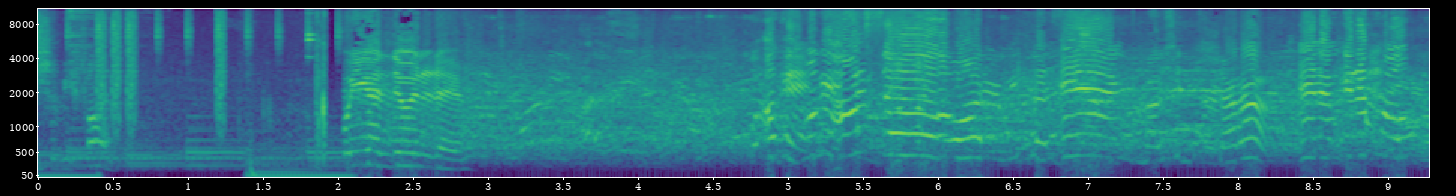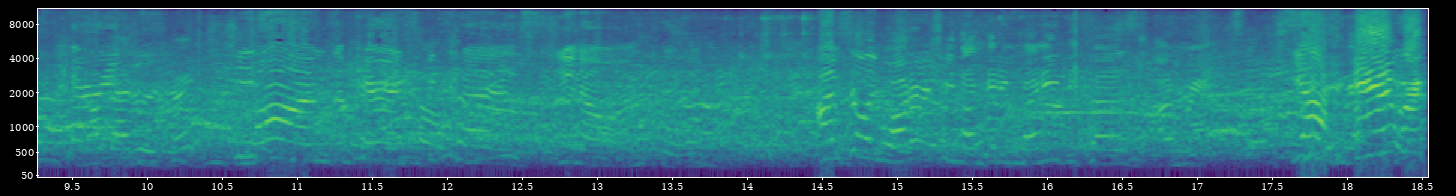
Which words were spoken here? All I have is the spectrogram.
should be fun. What are you guys doing today? Okay, okay, so, water because and promotion for, shut up. And I'm gonna help parents, moms and parents because, you know, I'm cool. I'm selling water, which means I'm getting money because I'm rich. Yeah, and we're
